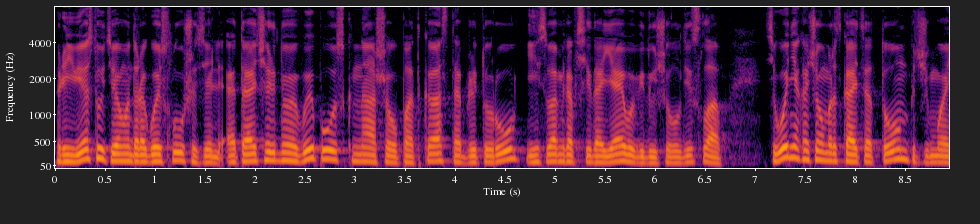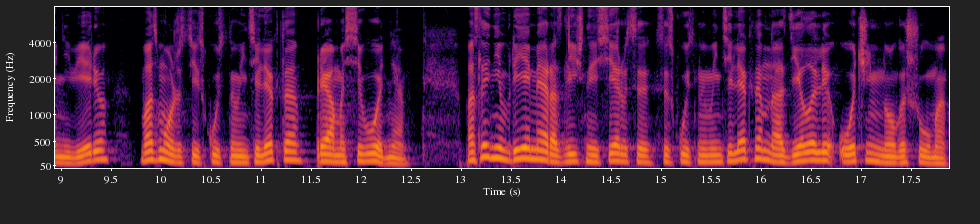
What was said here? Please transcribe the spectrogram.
Приветствую тебя, мой дорогой слушатель. Это очередной выпуск нашего подкаста Абритуру, и с вами, как всегда, я, его ведущий Владислав. Сегодня я хочу вам рассказать о том, почему я не верю в возможности искусственного интеллекта прямо сегодня – последнее время различные сервисы с искусственным интеллектом наделали очень много шума.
